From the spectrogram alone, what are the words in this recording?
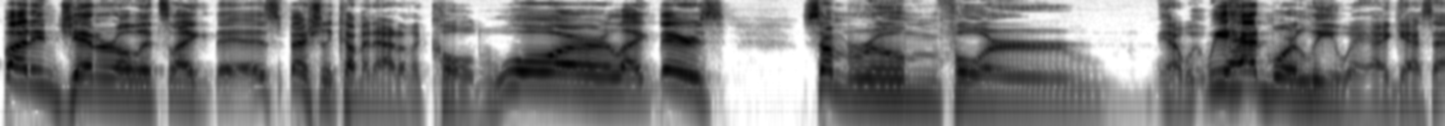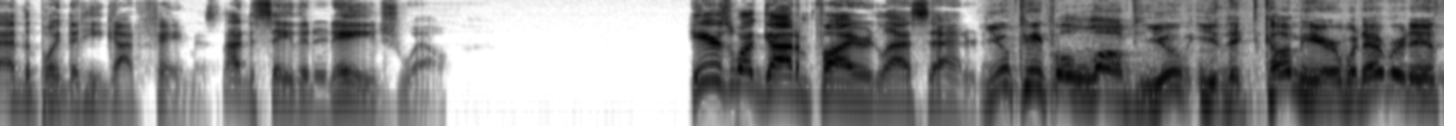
But in general, it's like, especially coming out of the Cold War, like there's some room for, you know, we, we had more leeway, I guess, at the point that he got famous. Not to say that it aged well. Here's what got him fired last Saturday. You people love you, you. They come here, whatever it is.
